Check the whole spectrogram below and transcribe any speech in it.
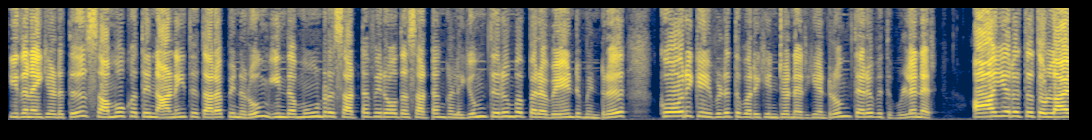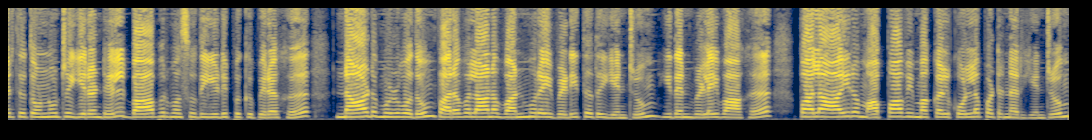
இதனையடுத்து சமூகத்தின் அனைத்து தரப்பினரும் இந்த மூன்று சட்டவிரோத சட்டங்களையும் திரும்பப் பெற வேண்டும் என்று கோரிக்கை விடுத்து வருகின்றனர் என்றும் தெரிவித்துள்ளனர். ஆயிரத்து தொள்ளாயிரத்து தொன்னூற்றி இரண்டில் பாபர் மசூதி இடிப்புக்கு பிறகு நாடு முழுவதும் பரவலான வன்முறை வெடித்தது என்றும் இதன் விளைவாக பல ஆயிரம் அப்பாவி மக்கள் கொல்லப்பட்டனர் என்றும்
